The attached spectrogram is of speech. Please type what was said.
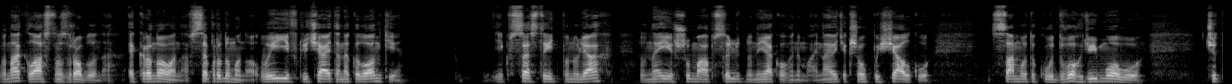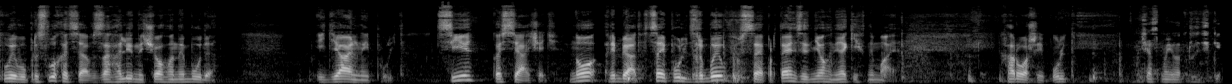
Вона класно зроблена, екранована, все продумано. Ви її включаєте на колонки, як все стоїть по нулях, в неї шуму абсолютно ніякого немає. Навіть якщо в пищалку саме таку двохдюймову чутливу прислухатися, взагалі нічого не буде. Ідеальний пульт. Ці косячать. Ну, ребят, цей пульт зробив, все, претензій до нього ніяких немає. Хороший пульт. Зараз ми його трошечки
